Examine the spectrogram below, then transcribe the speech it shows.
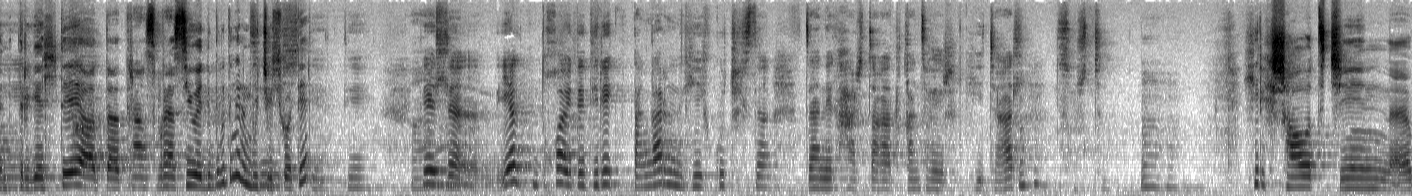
энэ төр гээл те одоо трансферанс юу гэдэг бүгд нэг бүжиглэхөө те. Тий. Тэгэл яг тухайн үедээ тэрийг дангаар нь хийхгүй ч гэсэн за нэг харж агаад ганц хоёр хийж агаал сурчин. Аа хэрэг шоуд чинь э,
